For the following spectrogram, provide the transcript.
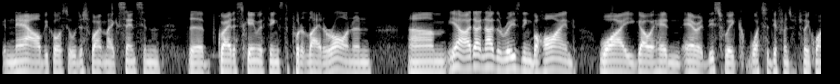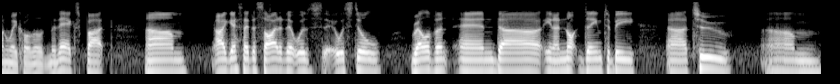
now because it just won't make sense in the greater scheme of things to put it later on. And um, yeah, I don't know the reasoning behind why you go ahead and air it this week. What's the difference between one week or the, the next? But um, I guess they decided it was it was still relevant and uh, you know not deemed to be uh, too um,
